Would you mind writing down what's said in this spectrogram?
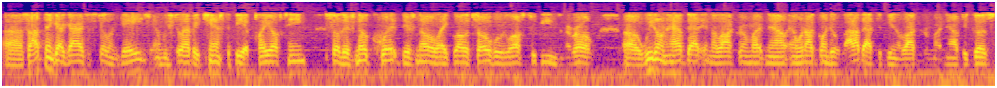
Uh, so I think our guys are still engaged and we still have a chance to be a playoff team. So there's no quit. There's no like, well, it's over. We lost two games in a row. Uh, we don't have that in the locker room right now, and we're not going to allow that to be in the locker room right now because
